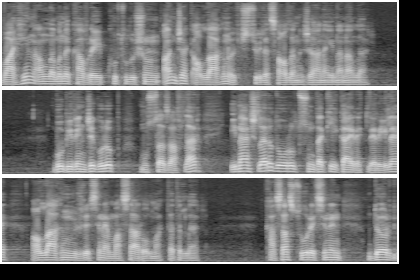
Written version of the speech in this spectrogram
vahyin anlamını kavrayıp kurtuluşunun ancak Allah'ın ölçüsüyle sağlanacağına inananlar. Bu birinci grup mustazaflar, inançları doğrultusundaki gayretleriyle Allah'ın müjdesine mazhar olmaktadırlar. Kasas suresinin 4.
